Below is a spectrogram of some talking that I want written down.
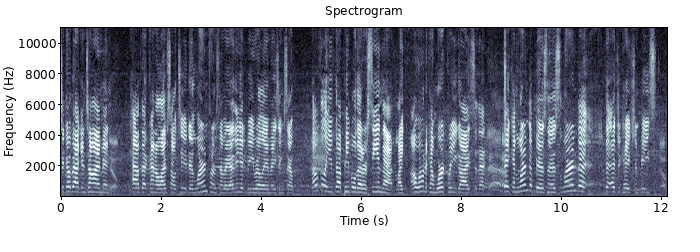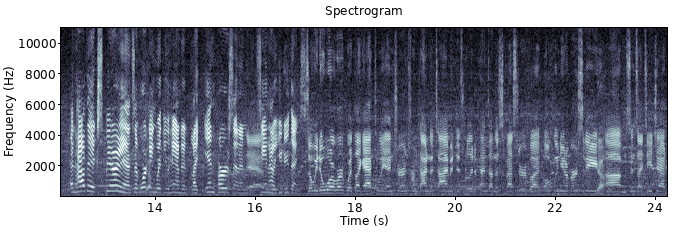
to go back in time and Yep. have that kind of lifestyle too, to learn from somebody, I think it'd be really amazing. So hopefully you've got people that are seeing that, like, oh, I want to come work for you guys so that Yeah. they can learn the business, learn the the education piece Yep. and have the experience of working with you hand in like in person and Yeah. seeing how you do things. So we do work with like actually interns from time to time. It just really depends on the semester. But Oakland University, Yeah. um, since I teach at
